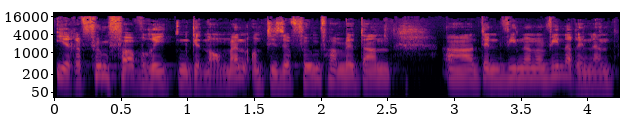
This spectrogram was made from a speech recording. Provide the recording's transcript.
ihre fünf Favoriten genommen. Und diese fünf haben wir dann äh, den Wienern und Wienerinnen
